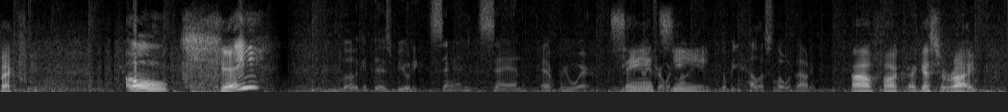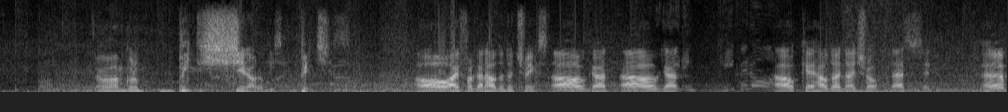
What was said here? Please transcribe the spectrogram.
backflip. Okay? Look at this beauty. Sand, sand everywhere. Keep Sand, nitro in mind. sand. You'll be hella slow without it. Oh fuck, I guess you're right. Oh, I'm gonna beat the shit out of these bitches. Oh, I forgot how to do tricks. Oh god, oh god. Overheating. Keep it on. Okay, how do I nitro? That's it. Up.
